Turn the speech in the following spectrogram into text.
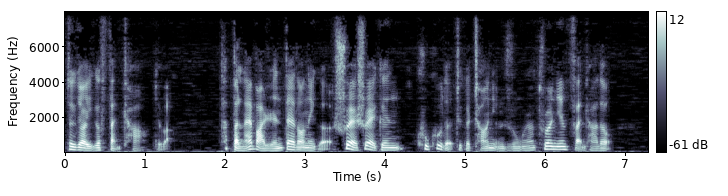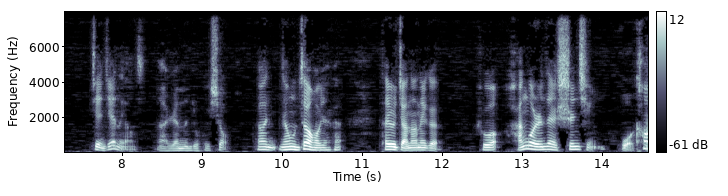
这个叫一个反差，对吧？他本来把人带到那个帅帅跟酷酷的这个场景之中，然后突然间反差到贱贱的样子啊，人们就会笑啊。然后你再往下看，他又讲到那个说韩国人在申请火炕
